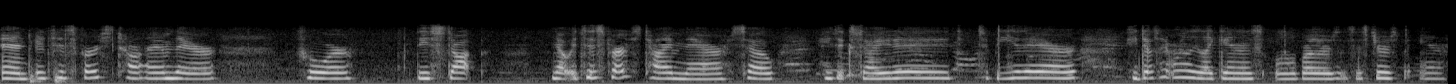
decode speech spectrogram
And it's his first time there for the stop. No, it's his first time there, so he's excited to be there. He doesn't really like Anna's little brothers and sisters, but Anna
